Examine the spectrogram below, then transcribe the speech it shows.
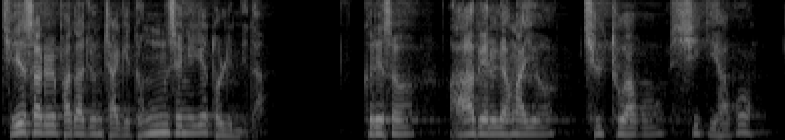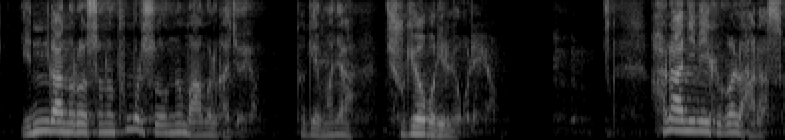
제사를 받아준 자기 동생에게 돌립니다. 그래서 아벨을 향하여 질투하고 시기하고 인간으로서는 품을 수 없는 마음을 가져요. 그게 뭐냐? 죽여버리려고 그래요. 하나님이 그걸 알았어.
